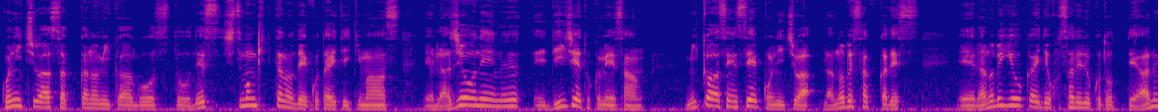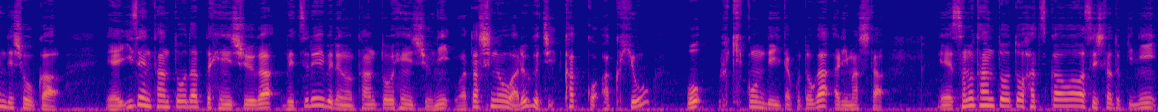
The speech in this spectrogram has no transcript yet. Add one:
こんにちは、作家の三河ゴーストです。質問来てたので答えていきます。ラジオネーム、DJ 特命さん。三河先生、こんにちは。ラノベ作家です。ラノベ業界で干されることってあるんでしょうか？以前担当だった編集が別レーベルの担当編集に私の悪口、かっこ悪評を吹き込んでいたことがありました。えーその担当と初顔合わせしたときに、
